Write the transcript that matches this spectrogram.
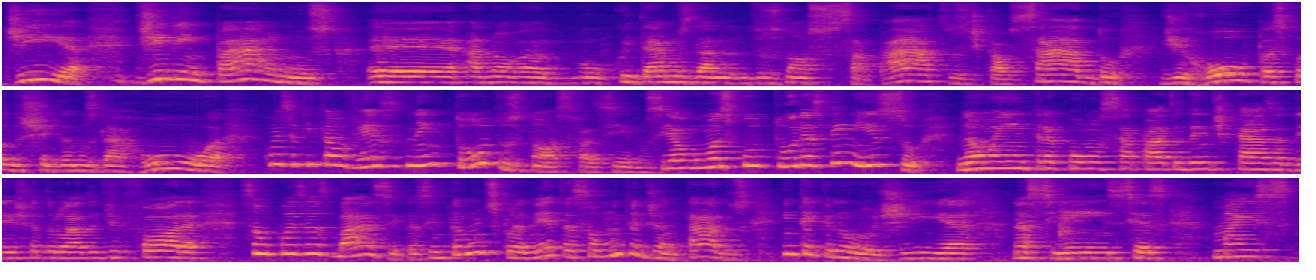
dia, de limparmos, é, a, a, cuidarmos da, dos nossos sapatos, de calçado, de roupas quando chegamos da rua, coisa que talvez nem todos nós fazemos. E algumas culturas têm isso. Não entra com o sapato dentro de casa, deixa do lado de fora. São coisas básicas. Então, muitos planetas são muito adiantados em tecnologia, nas ciências, mas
